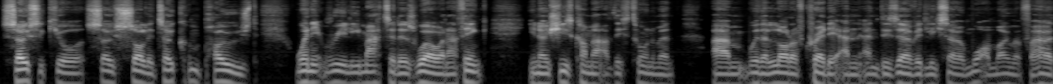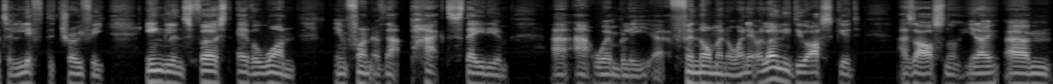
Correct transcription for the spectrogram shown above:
so secure, so solid, so composed when it really mattered as well. And I think, you know, she's come out of this tournament um, with a lot of credit and, and deservedly so. And what a moment for her to lift the trophy. England's first ever one in front of that packed stadium uh, at Wembley. Uh, phenomenal. And it will only do us good as Arsenal, you know. Um,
